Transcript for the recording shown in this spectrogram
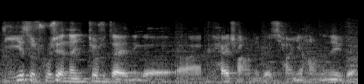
第一次出现呢，就是在那个啊开场那个抢银行的那段。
